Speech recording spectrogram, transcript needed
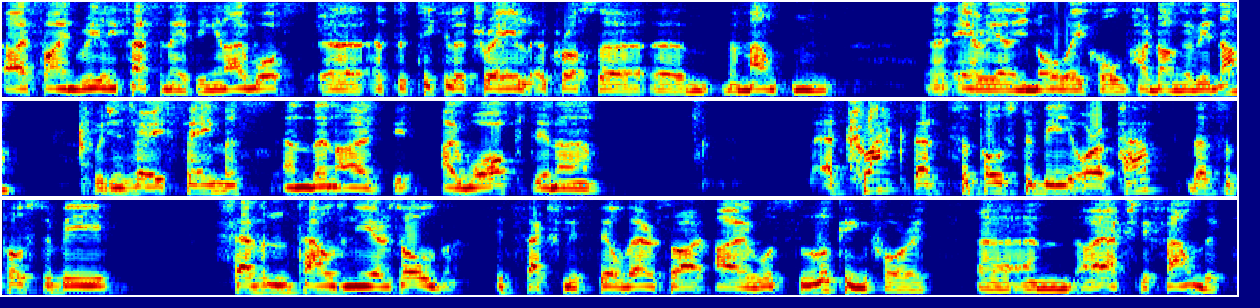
I find really fascinating. And I walked uh, a particular trail across a, a, a mountain uh, area in Norway called Hardangervidda, which is very famous. And then I I walked in a a track that's supposed to be or a path that's supposed to be seven thousand years old. It's actually still there. So I, I was looking for it, uh, and I actually found it.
